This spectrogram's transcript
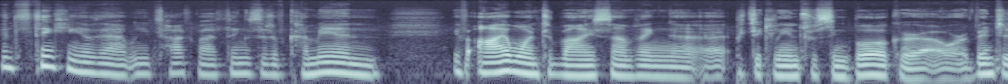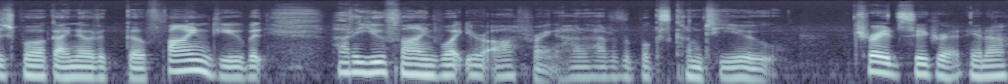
And thinking of that, when you talk about things that have come in, if I want to buy something, uh, a particularly interesting book or, or a vintage book, I know to go find you. But how do you find what you're offering? How, how do the books come to you? trade secret, you know.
